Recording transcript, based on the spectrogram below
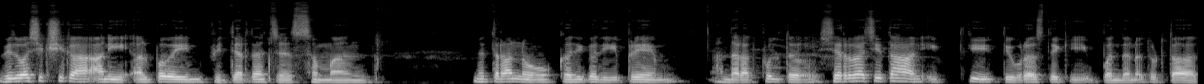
विधवा शिक्षिका आणि अल्पवयीन विद्यार्थ्यांचे संबंध मित्रांनो कधीकधी प्रेम अंधारात फुलतं. शरीराची तहान इतकी तीव्र असते की बंधनं तुटतात.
